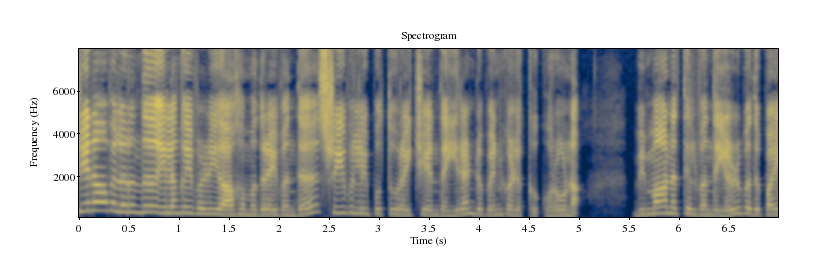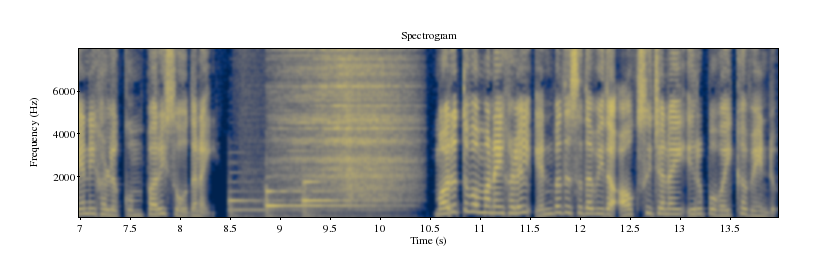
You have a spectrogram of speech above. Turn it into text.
சீனாவிலிருந்து இலங்கை வழியாக மதுரை வந்த ஸ்ரீவில்லிபுத்தூரைச் சேர்ந்த இரண்டு பெண்களுக்கு கொரோனா. விமானத்தில் வந்த எழுபது பயணிகளுக்கும் பரிசோதனை. மருத்துவமனைகளில் எண்பது சதவீத ஆக்ஸிஜனை இருப்பு வைக்க வேண்டும்.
